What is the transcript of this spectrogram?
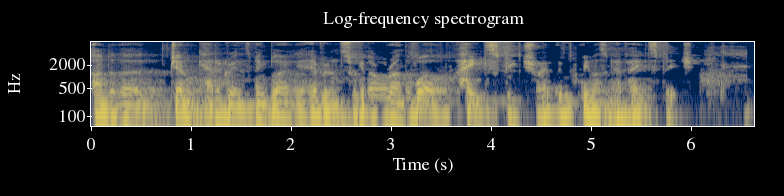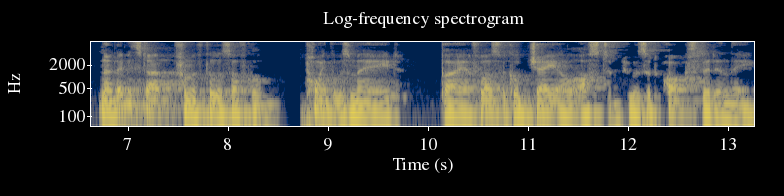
under the general category that's been blown, everyone's talking about all around the world, hate speech, right? We, we mustn't have hate speech. Now, let me start from a philosophical point that was made by a philosopher called J.L. Austin, who was at Oxford in the,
